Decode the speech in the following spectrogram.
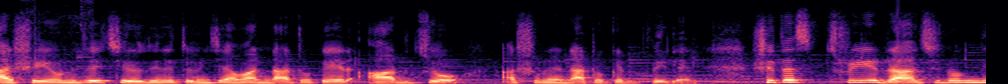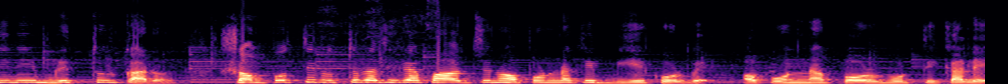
আর সেই অনুযায়ী চিরদিনে তুমি যে আমার নাটকের আর্য আসলে নাটকের ভিলেন সে তার স্ত্রী রাজনন্দিনীর মৃত্যুর কারণ। সম্পত্তির উত্তরাধিকার পাওয়ার জন্য অপর্ণাকে বিয়ে করবে। অপর্ণা পরবর্তীকালে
